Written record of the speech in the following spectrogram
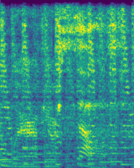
aware of yourself.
